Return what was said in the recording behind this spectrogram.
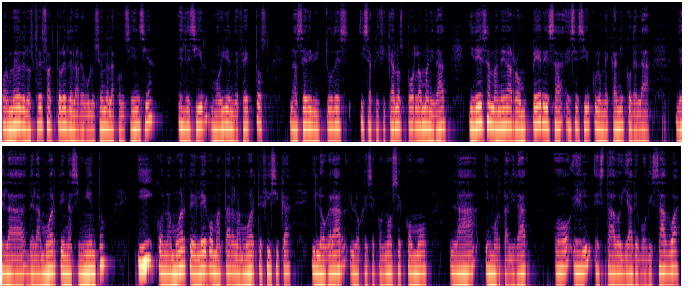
por medio de los tres factores de la revolución de la conciencia, es decir, morir en defectos, nacer en virtudes y sacrificarnos por la humanidad y de esa manera romper esa, ese círculo mecánico de la, de, la, de la muerte y nacimiento y con la muerte del ego matar a la muerte física y lograr lo que se conoce como la inmortalidad o el estado ya de bodhisattva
